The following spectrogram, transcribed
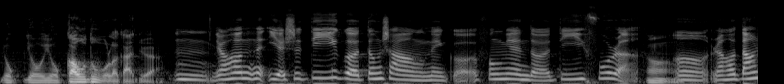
有有有高度了，感觉。嗯，然后那也是第一个登上那个封面的第一夫人。嗯嗯，然后当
